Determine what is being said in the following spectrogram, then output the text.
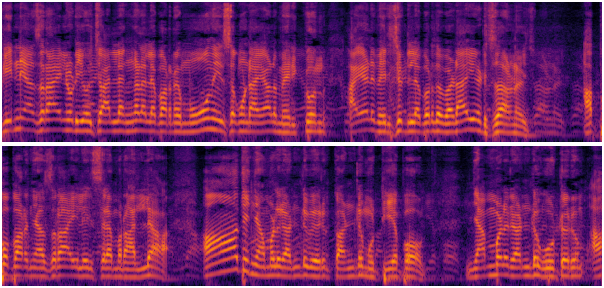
പിന്നെ അസ്രായിലിനോട് ചോദിച്ചു അല്ല നിങ്ങളല്ലേ പറഞ്ഞു മൂന്ന് ദിവസം കൊണ്ട് അയാൾ മരിക്കും അയാൾ മരിച്ചിട്ടില്ല. വെറുതെ വെടായി അടിച്ചതാണ് ചോദിച്ചു. അപ്പൊ പറഞ്ഞ അസ്രായി അലൈഹി ഇസ്ലാം പറഞ്ഞു അല്ല ആദ്യം നമ്മൾ രണ്ടുപേരും കണ്ടുമുട്ടിയപ്പോ നമ്മൾ രണ്ടു കൂട്ടരും ആ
